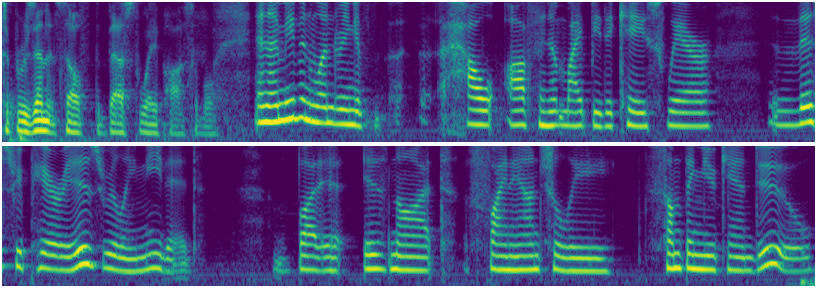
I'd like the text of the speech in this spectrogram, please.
to present itself the best way possible. And I'm even wondering if how often it might be the case where this repair is really needed, but it is not financially something you can do.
